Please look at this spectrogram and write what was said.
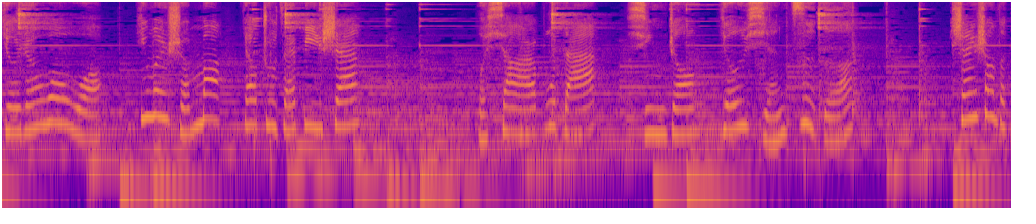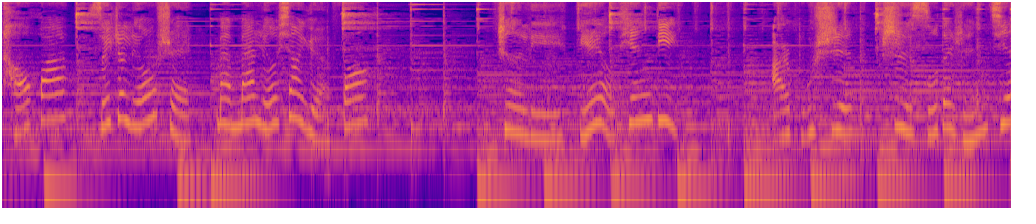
有人问我，因为什么要住在碧山？我笑而不答，心中悠闲自得。山上的桃花随着流水慢慢流向远方，这里别有天地，而不是世俗的人间。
